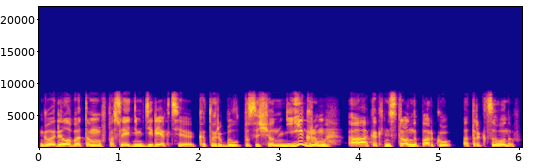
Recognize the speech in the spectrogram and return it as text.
говорил об этом в последнем директе, который был посвящен не играм, а, как ни странно, парку аттракционов.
